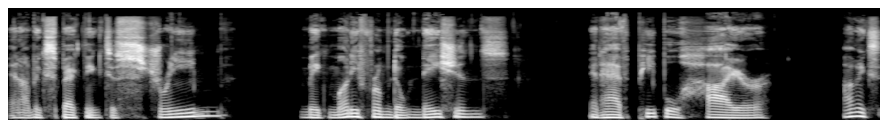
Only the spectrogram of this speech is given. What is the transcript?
And I'm expecting to stream, make money from donations, and have people hire. I'm ex-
